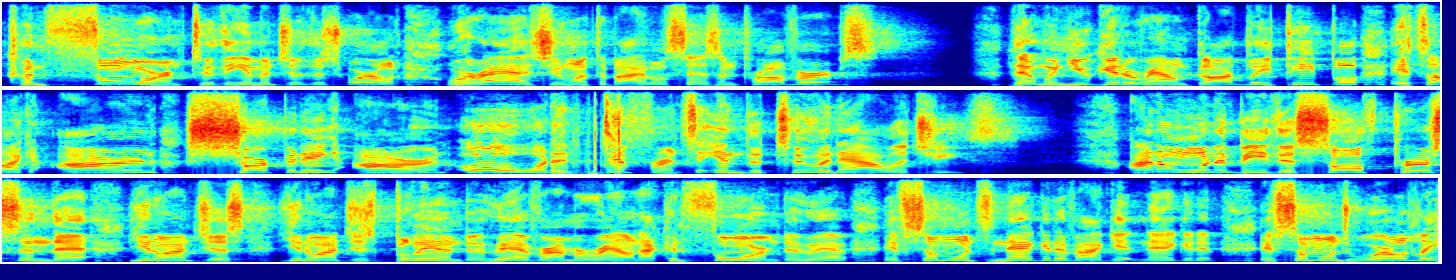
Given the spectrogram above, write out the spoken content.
conformed conformed to the image of this world. Whereas, you know what the Bible says in Proverbs? That when you get around godly people, it's like iron sharpening iron. Oh, what a difference in the two analogies. I don't want to be this soft person that, you know, I just, you know, I just blend to whoever I'm around. I conform to whoever. If someone's negative, I get negative. If someone's worldly,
